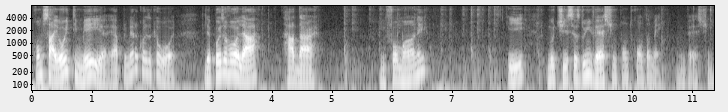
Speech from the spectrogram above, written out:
como sai 8 e meia, é a primeira coisa que eu olho. Depois eu vou olhar radar Infomoney e notícias do investing.com também. Investing.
